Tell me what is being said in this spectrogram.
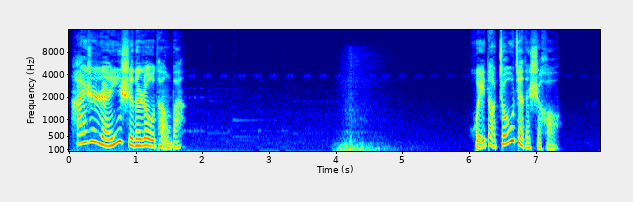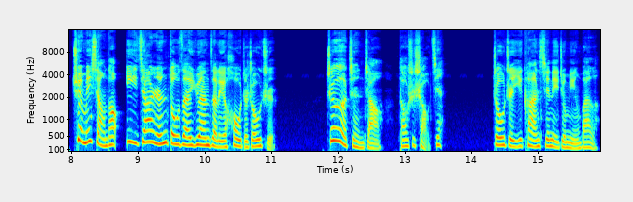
还是忍一时的肉疼吧。回到周家的时候，却没想到一家人都在院子里候着周芷，这阵仗倒是少见。周芷一看，心里就明白了，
